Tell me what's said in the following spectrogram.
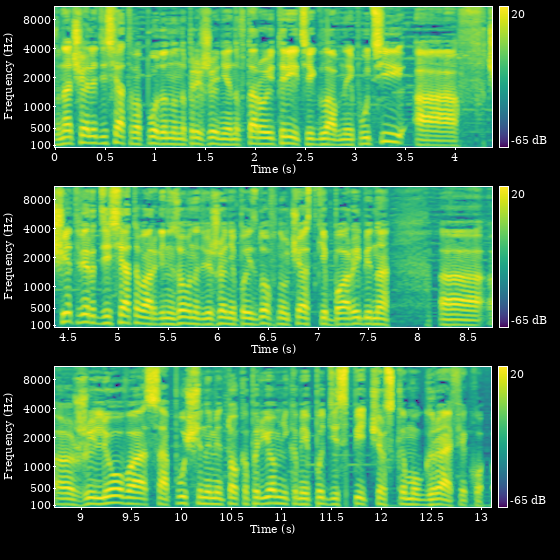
в начале 10-го подано напряжение на второй и третий главные пути, а в четверть 10-го организовано движение поездов на участке Барыбина а, с опущенными токами токоприемниками по диспетчерскому графику.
